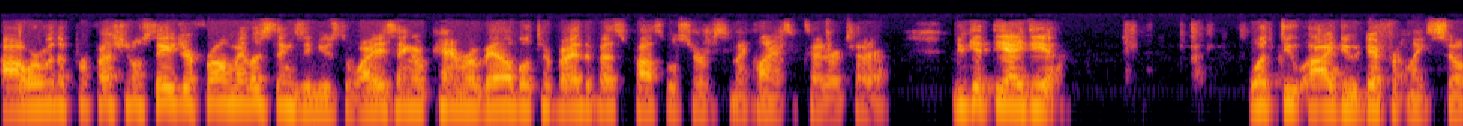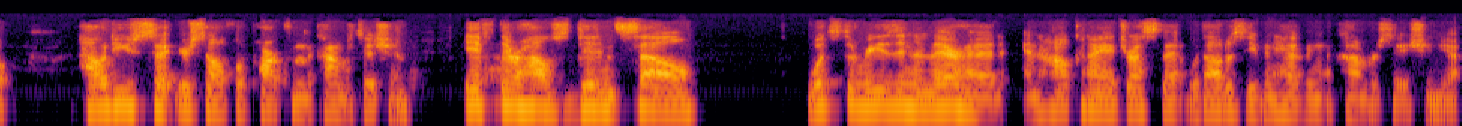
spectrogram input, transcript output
hour with a professional stager for all my listings and use the widest angle camera available to provide the best possible service to my clients, etc., etc. You get the idea. What do I do differently? So how do you set yourself apart from the competition? If their house didn't sell, what's the reason in their head and how can I address that without us even having a conversation yet?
